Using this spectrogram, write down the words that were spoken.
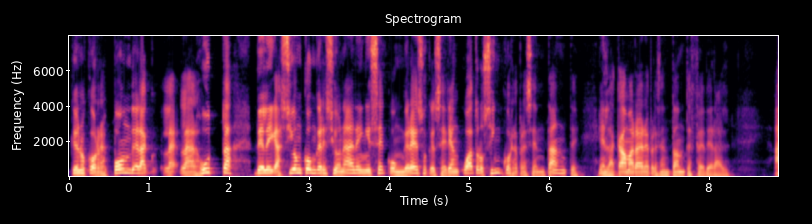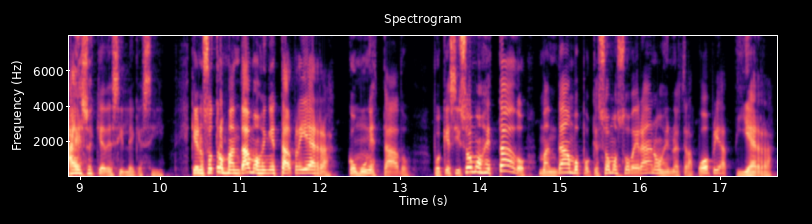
que nos corresponde la, justa delegación congresional en ese Congreso, que serían cuatro o cinco representantes en la Cámara de Representantes Federal. A eso hay que decirle que sí. Que nosotros mandamos en esta tierra como un Estado. Porque si somos Estado, mandamos porque somos soberanos en nuestra propia tierra.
